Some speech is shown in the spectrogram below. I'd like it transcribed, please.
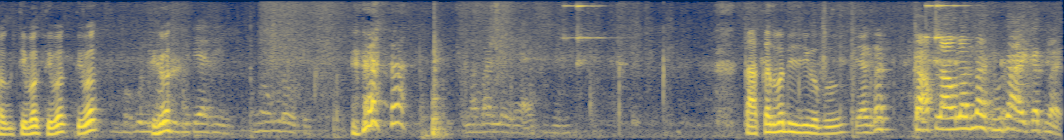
बघ ती बघ ती बघ ती बघ ती बघ. किती आधी. ताकद बघ तिची गपू एकदा काप लावला ना तुम्ही काय ऐकत नाही.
